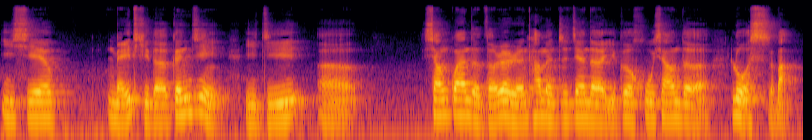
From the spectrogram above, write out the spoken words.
一些媒体的跟进，以及呃相关的责任人他们之间的一个互相的。落实吧。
